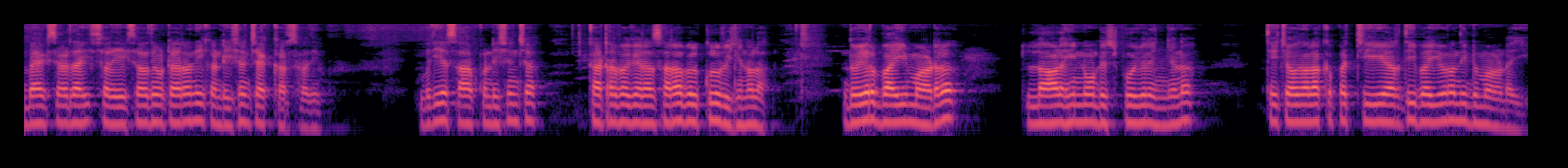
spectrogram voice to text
ਬੈਕ ਸਾਈਡ ਦਾ ਹਿੱਸਾ ਦੇਖ ਸਕਦੇ ਹੋ, ਟਾਇਰਾਂ ਦੀ ਕੰਡੀਸ਼ਨ ਚੈੱਕ ਕਰ ਸਕਦੇ ਹੋ। ਵਧੀਆ ਸਾਫ਼ ਕੰਡੀਸ਼ਨ 'ਚ ਆ। ਕਟਰ ਵਗੈਰਾ ਸਾਰਾ ਬਿਲਕੁਲ ਓਰੀਜਨਲ ਆ। 2022 ਮਾਡਲ, ਲਾਲ ਹੀਨੋ ਡਿਸਪੋਜ਼ਲ ਇੰਜਨ ਤੇ 14 ਲੱਖ 25 ਹਜ਼ਾਰ ਦੀ ਬਾਈ ਉਹਨਾਂ ਦੀ ਡਿਮਾਂਡ ਆ ਜੀ।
